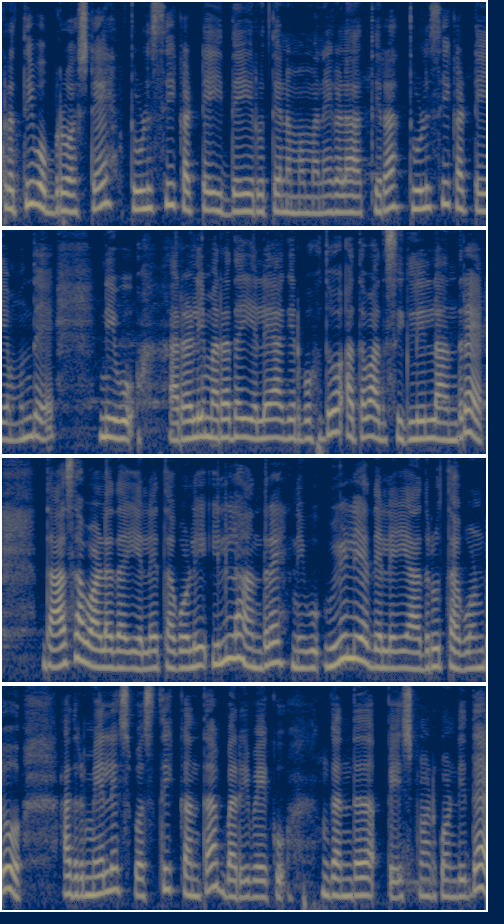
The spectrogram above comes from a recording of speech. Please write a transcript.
ಪ್ರತಿಯೊಬ್ಬರು ಅಷ್ಟೇ ತುಳಸಿ ಕಟ್ಟೆ ಇದ್ದೇ ಇರುತ್ತೆ ನಮ್ಮ ಮನೆಗಳ ಹತ್ತಿರ. ತುಳಸಿ ಕಟ್ಟೆಯ ಮುಂದೆ ನೀವು ಅರಳಿ ಮರದ ಎಲೆ ಆಗಿರಬಹುದು ಅಥವಾ ಅದು ಸಿಗಲಿಲ್ಲ ಅಂದರೆ ದಾಸವಾಳದ ಎಲೆ ತಗೊಳ್ಳಿ. ಇಲ್ಲ ಅಂದರೆ ನೀವು ವೀಳ್ಯದೆಲೆಯಾದರೂ ತಗೊಂಡು ಅದ್ರ ಮೇಲೆ ಸ್ವಸ್ತಿಕ್ ಅಂತ ಬರಿಬೇಕು. ಗಂಧ ಪೇಸ್ಟ್ ಮಾಡಿಕೊಂಡಿದ್ದೆ.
